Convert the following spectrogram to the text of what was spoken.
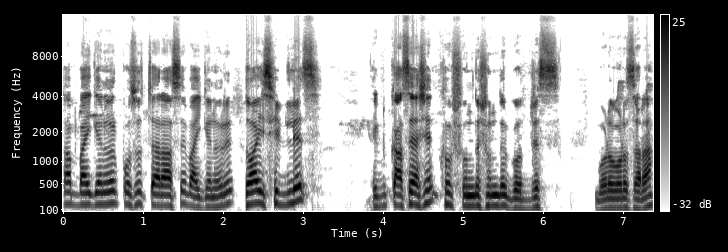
সব বাইকেনুর প্রচুর চারা আছে, বাইকেনুরের। জয় সিডলেস একটু কাছে আসেন, খুব সুন্দর সুন্দর গোদরেজ, বড় বড় চারা।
